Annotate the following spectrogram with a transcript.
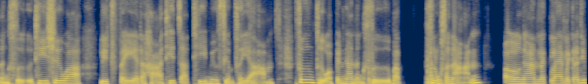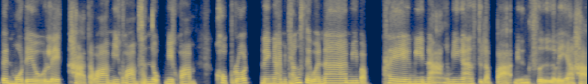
หนังสือที่ชื่อว่า Lit Fest อะค่ะที่จัดที่มิวเซียมสยาม ซึ่งถือว่าเป็นงานหนังสือแบบสนุกสนานเอองานแรกๆเลยก็ที่เป็นโมเดลเล็กค่ะ แต่ว่ามีความสนุกมีความครบรถในงานมีทั้งเสวนามีแบบเพลง มีหนัง มีงานศิลปะมีหนังสืออะไรอย่างเงี้ยค่ะ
